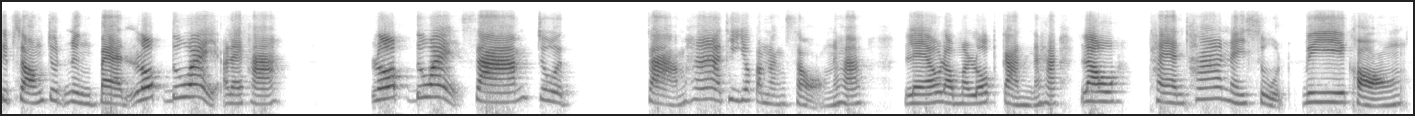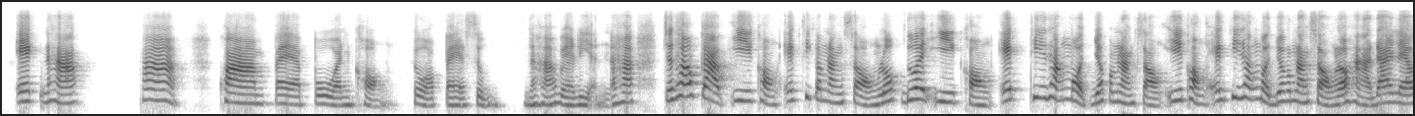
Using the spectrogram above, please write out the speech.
สิบสองจุดหนึ่งแปดลบด้วยอะไรคะ ลบด้วยสามจุด สามห้าที่ยกกำลังสองนะคะ แล้วเรามาลบกันนะคะ เราแทนค่าในสูตร v ของ x นะคะค่าความแปรปรวนของตัวแปรสุ่มนะคะ variant นะคะ จะเท่ากับ e ของ x ที่กำลังสองลบด้วย e ของ x ที่ทั้งหมดยกกำลังสอง e ของ x ที่ทั้งหมดยกกำลังสองเราหาได้แล้ว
